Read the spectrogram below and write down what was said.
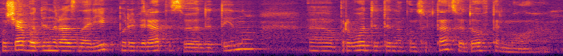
хоча б один раз на рік перевіряти свою дитину, приводити на консультацію до офтальмолога.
